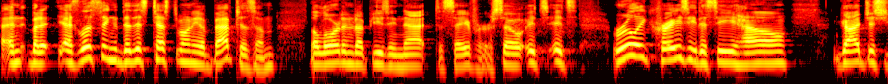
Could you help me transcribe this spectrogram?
and but as listening to this testimony of baptism, the Lord ended up using that to save her. So it's it's really crazy to see how God just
